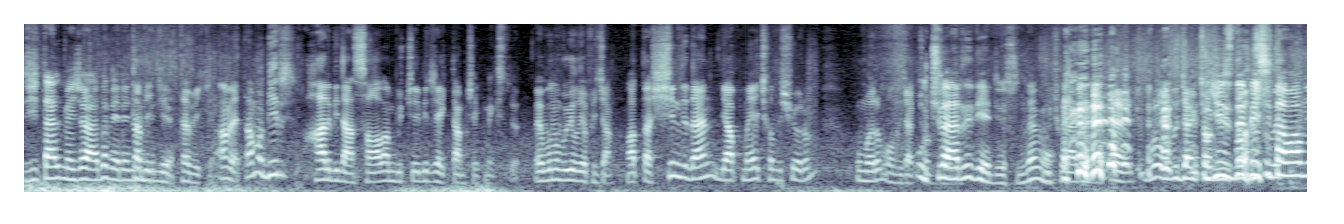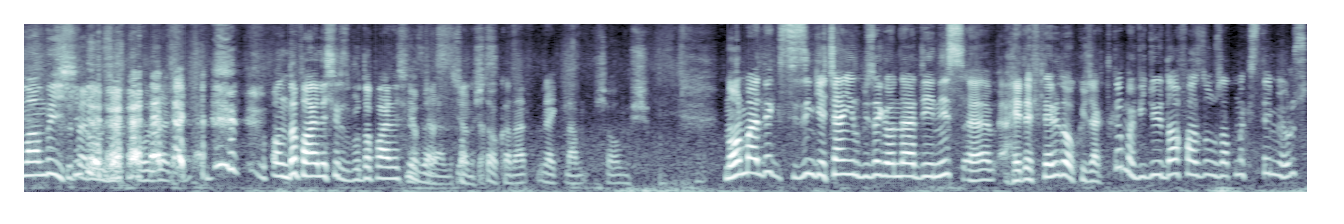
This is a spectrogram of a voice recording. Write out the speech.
Dijital mecrada Tabii verilebiliyor. ki, tabii ki. Evet ama bir harbiden sağlam bütçeye bir reklam çekmek istiyorum. Ve bunu bu yıl yapacağım. Hatta şimdiden yapmaya çalışıyorum. Umarım olacak. çok Uç güzel. verdi diye diyorsun değil mi? Uç verdi. evet bu olacak çok Yüzde beşi tamamlandığı için. Süper olacak. olacak. Onu da paylaşırız. Burada paylaşırız Yapacağız, herhalde. Sonuçta yapacağız. o kadar reklam şey olmuş. Normalde sizin geçen yıl bize gönderdiğiniz e, hedefleri de okuyacaktık ama videoyu daha fazla uzatmak istemiyoruz.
